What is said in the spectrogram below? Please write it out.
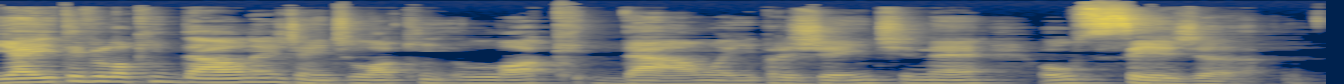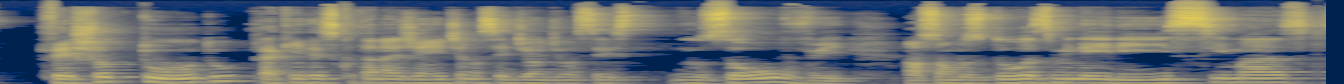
E aí teve o lockdown, né, gente? Lock, lockdown aí pra gente, né? Ou seja, fechou tudo. Pra quem tá escutando a gente, eu não sei de onde vocês nos ouve. Nós somos duas mineiríssimas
